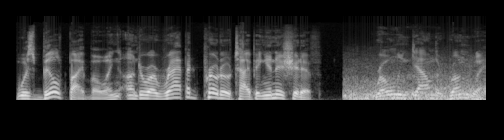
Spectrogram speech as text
was built by Boeing under a rapid prototyping initiative. Rolling down the runway,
